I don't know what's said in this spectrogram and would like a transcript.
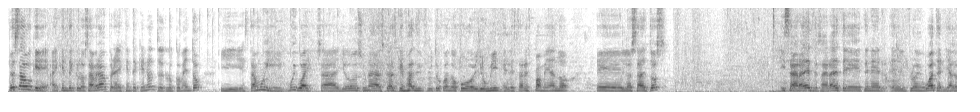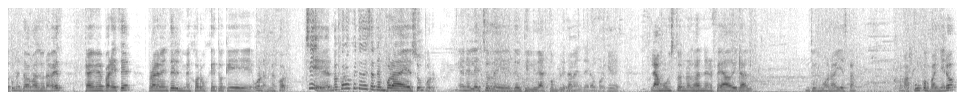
Es algo que hay gente que lo sabrá, pero hay gente que no. Entonces lo comento. Y está muy, muy guay. O sea, yo es una de las cosas que más disfruto cuando juego Yumi. El estar spameando eh, los saltos. Y se agradece, se agradece tener el Flowing Water. Ya lo he comentado más de una vez. Que a mí me parece probablemente el mejor objeto que... Bueno, el mejor... Sí, el mejor objeto de esta temporada de Super. En el hecho de, de utilidad completamente, ¿no? Porque la Moonstone nos la han nerfeado y tal. Entonces, bueno, ahí está. Toma Q, compañero.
